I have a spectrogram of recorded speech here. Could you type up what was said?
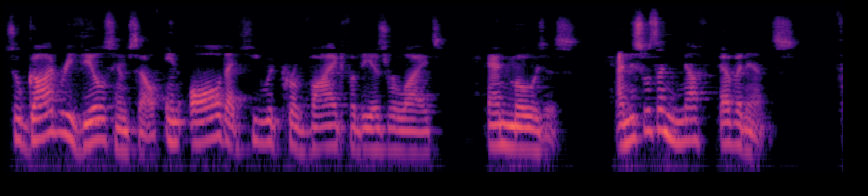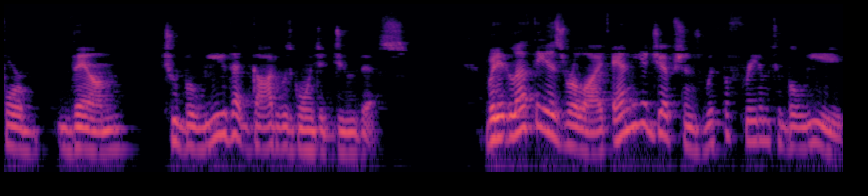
So God reveals himself in all that he would provide for the Israelites and Moses. And this was enough evidence for them to believe that God was going to do this. But it left the Israelites and the Egyptians with the freedom to believe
